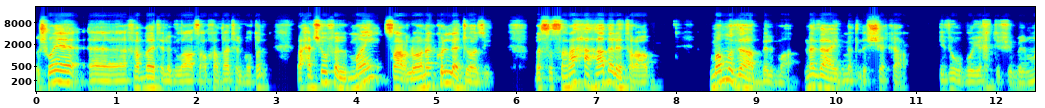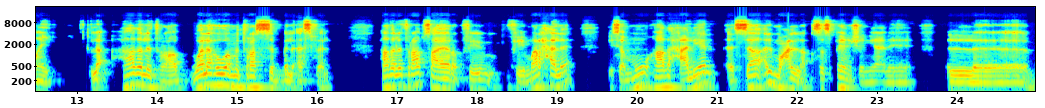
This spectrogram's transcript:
وشوية آه، خضيت القلاص أو خضيت البطل. راح تشوف المي صار لونه كله جوزي. بس الصراحة هذا التراب ما مذاب بالماء ما ذايب مثل الشكر يذوب ويختفي بالمي. لا هذا التراب ولا هو مترسب بالأسفل. هذا التراب صاير في في مرحلة يسموه هذا حاليا السائل معلق suspension يعني ال-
